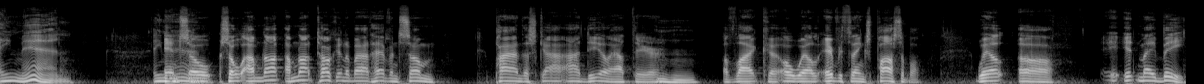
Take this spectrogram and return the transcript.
Amen. Amen. And so, so I'm not, I'm not talking about having some pie in the sky idea out there Mm-hmm. of like, uh, oh well, everything's possible. Well, uh, it, it may be,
